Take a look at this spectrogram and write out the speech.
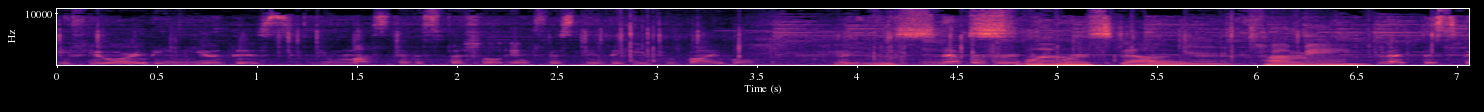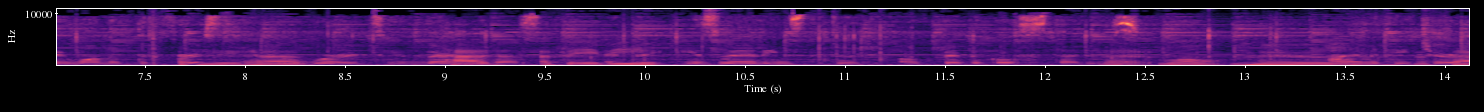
If you already knew this, you must have a special interest in the Hebrew Bible. Okay, this you've never heard the word slims down Or your tummy. Let this be one of the first you Hebrew words you learn had with us a baby at the Israel Institute of Biblical Studies. that won't move I'm a teacher of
